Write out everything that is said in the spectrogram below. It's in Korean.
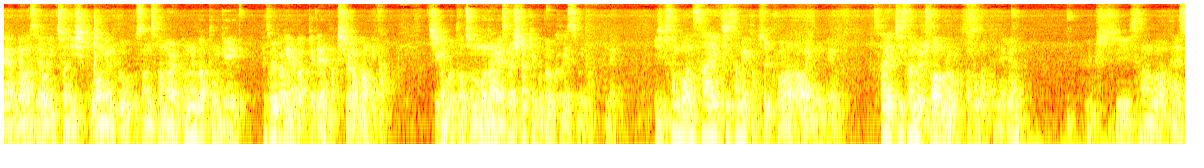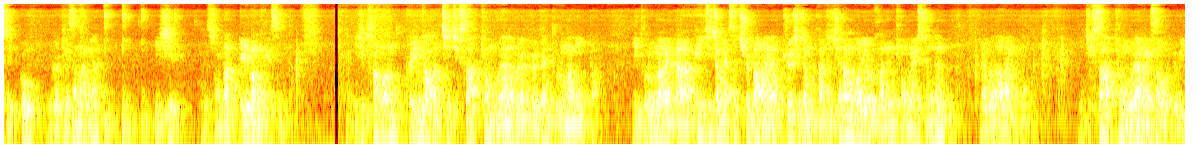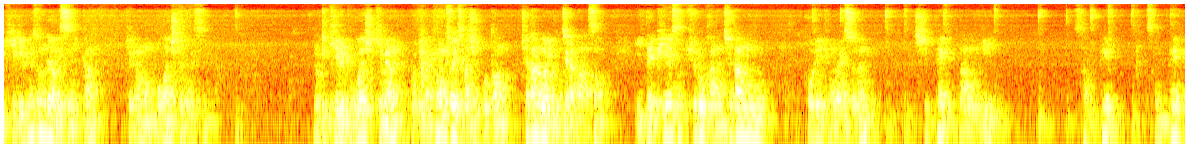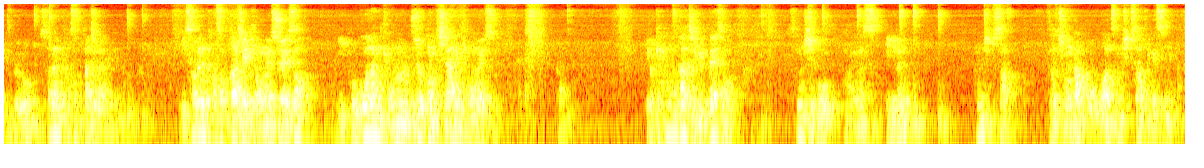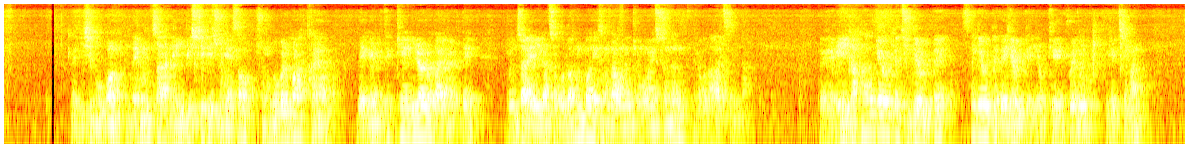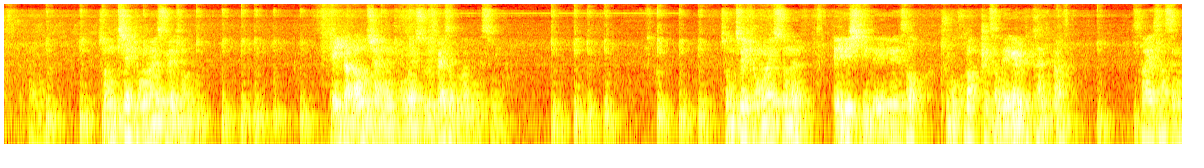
네, 안녕하세요. 2025학년도 고3 3월 확률과 통계 해설 강의를 맡게 된 박시우라고 합니다. 지금부터 전문항 해설 시작해 보도록 하겠습니다. 네. 23번 4H3의 값을 구하라 나와 있는데요. 4H3을 조합으로 바꿔서 나타내면 63으로 나타낼 수 있고 이걸 계산하면 20, 그래서 정답 1번 되겠습니다. 24번 그림과 같이 직사각형 모양으로 연결된 도루망이 있다. 이 도루망을 따라 P 지점에서 출발하여 Q 지점까지 최단 거리로 가는 경우의 수는 라고 나와 있네요. 이 직사각형 모양에서 여기 길이 훼손되어 있으니까 길을 한번 복원시켜 보겠습니다. 이렇게 길을 복원시키면 우리가 평소에 자주 보던 최단 거리 문제가 나와서 이때 P에서 Q로 가는 최단 거리 경우의 수는 10팩 나누기 4팩, 3팩으로 35가지가 됩니다. 이 35가지의 경우의 수에서 이 복원한 경로를 무조건 지나는 경우의 수. 그러니까 이렇게 한 가지를 빼서 35 마이너스 1은 34. 그래서 정답 5번 34 되겠습니다. 네, 25번 네 문자 A, B, C, D 중에서 중복을 허락하여 4개를 택해 일렬로 나열할 때 문자 A가 적어도 한 번 이상 나오는 경우의 수는 라고 나와 있습니다. 네, A가 한 개 올 때, 두 개 올 때, 세개올 때, 네개올때 이렇게 구해도 되겠지만 어, 전체 경우의 수에서 A가 나오지 않는 경우의 수를 빼서 구해보겠습니다. 전체 경우의 수는 A, B, C, D 4개에서 중복 허락해서 4개를 택하니까 4의 4승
